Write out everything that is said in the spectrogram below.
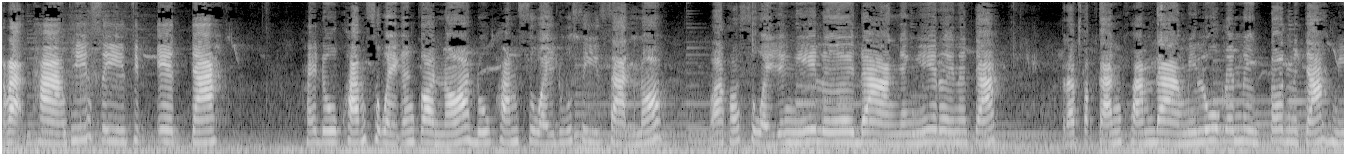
กระถางที่ 41 จ้าให้ดูความสวยกันก่อนเนาะ ดูความสวย ดูสีสันเนาะ ว่าเขาสวยอย่างนี้เลย ด่างอย่างนี้เลยนะจ๊ะ รับประกันความด่างมีลูกแล้วหนึ่งต้นนะจ๊ะ มี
